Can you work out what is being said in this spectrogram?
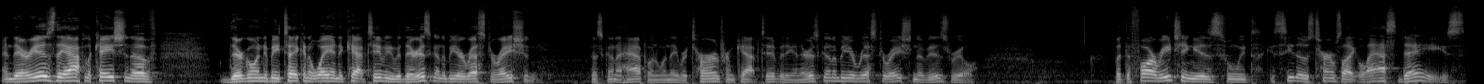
And there is the application of they're going to be taken away into captivity, but there is going to be a restoration that's going to happen when they return from captivity. And there is going to be a restoration of Israel. But the far reaching is when we see those terms like last days,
